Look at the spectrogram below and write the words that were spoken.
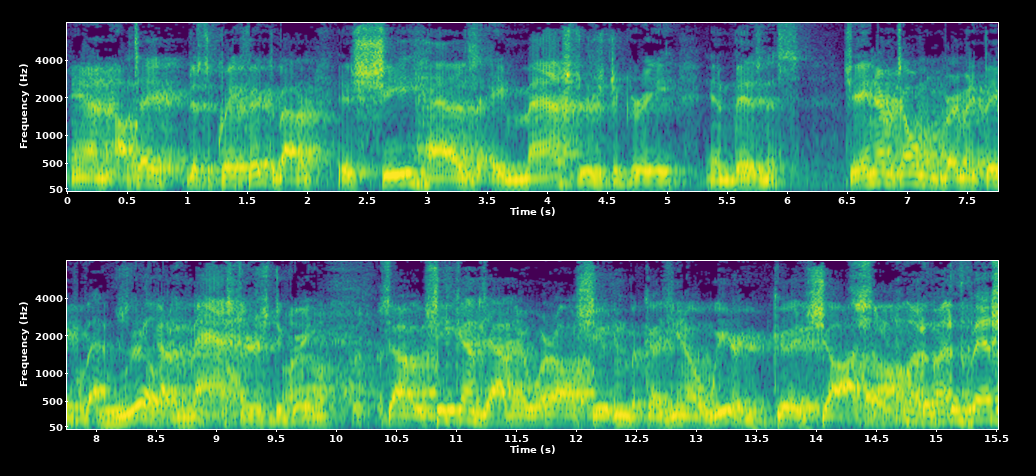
And I'll tell you just a quick fact about her is she has a master's degree in business. She ain't never told very many people that. She's Really? got a master's degree. So she comes out there, we're all shooting because, you know, we're good shots. all of us. the best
